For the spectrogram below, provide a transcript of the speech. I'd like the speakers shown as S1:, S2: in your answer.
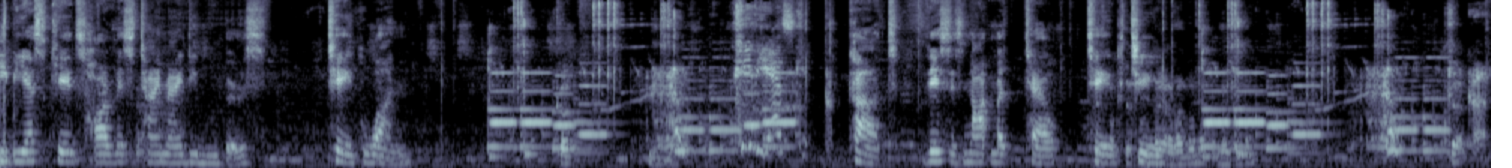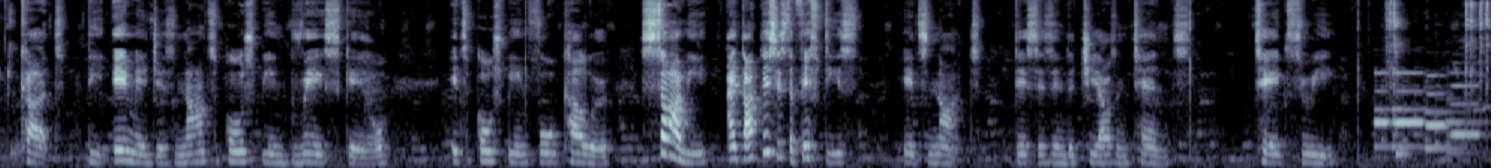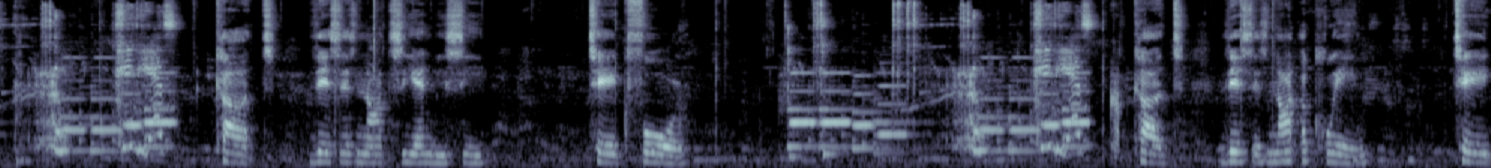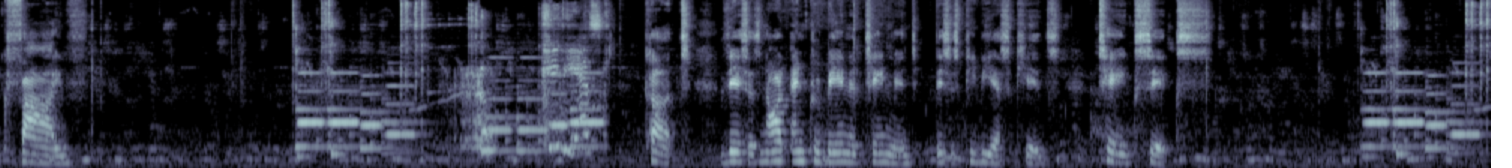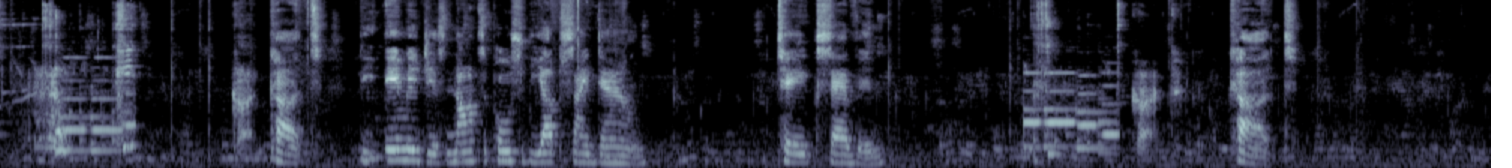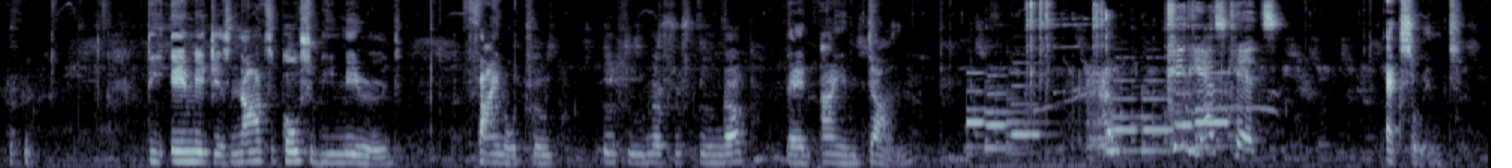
S1: PBS Kids Harvest Time ID bloopers. Take one.
S2: Cut.
S3: PBS Kids.
S1: Cut. This is not Mattel. Take
S2: Está
S1: two.
S2: Cut.
S4: Cut.
S1: Cut. The image is not supposed to be in grayscale. It's supposed to be in full color. Sorry, I thought this is the 50s. It's not. This is in the 2010s. Take three.
S3: PBS.
S1: Cut. This is not CNBC. Take four.
S3: PBS.
S1: Cut. This is not a queen. Take five.
S3: PBS.
S1: Cut. This is not Anchor Bay Entertainment. This is PBS Kids. Take six.
S4: Cut.
S1: Cut. The image is not supposed to be upside down. Take seven.
S4: Cut.
S1: Cut. The image is not supposed to be mirrored. Final truth. If you mess this thing up, then I am done.
S3: PBS Kids.
S1: Excellent.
